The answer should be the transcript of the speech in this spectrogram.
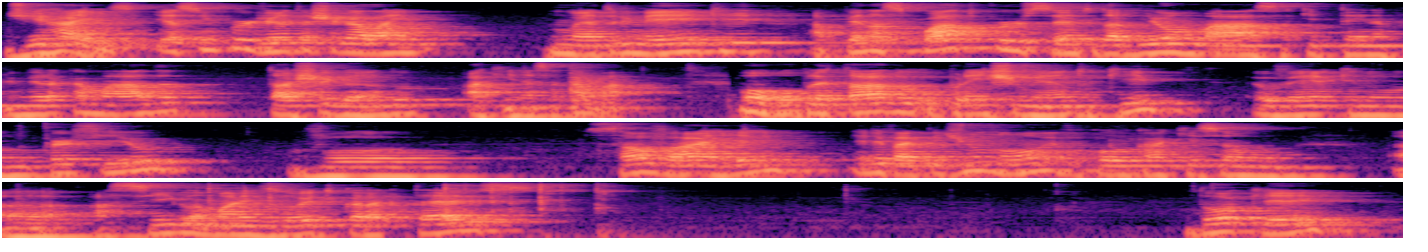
de raiz. E assim por diante, até chegar lá em um metro e meio, que apenas 4% da biomassa que tem na primeira camada está chegando aqui nessa camada. Bom, completado o preenchimento aqui, eu venho aqui no, no perfil, vou salvar ele, ele vai pedir um nome, vou colocar aqui são uh, a sigla mais oito caracteres, do OK,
